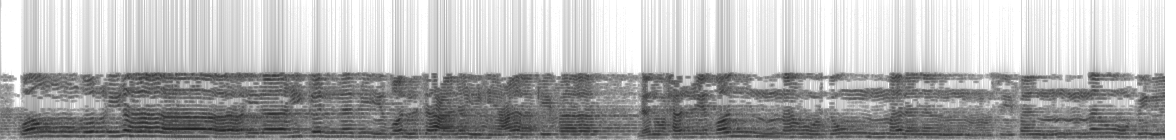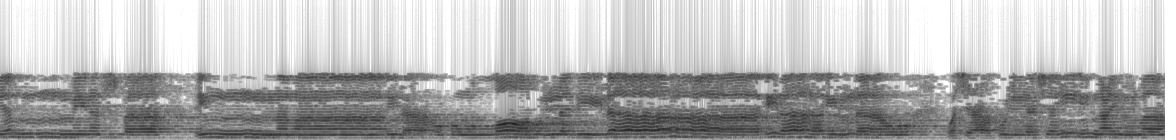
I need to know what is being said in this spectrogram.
وانظر إلى إلهك الذي ظلت عليه عاكفا لنحرقنه ثم لننسفنه في اليم نسفا إنما إلهكم الله الذي لا إله إلا هو وسع كل شيء علما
